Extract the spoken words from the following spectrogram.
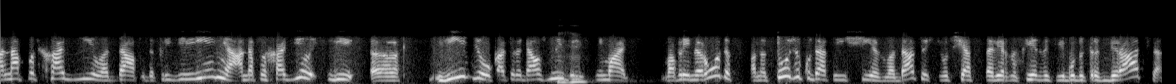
Она подходила, да, под определение, она подходила, и э, видео, которое должны были снимать во время родов, она тоже куда-то исчезла, да, то есть вот сейчас, наверное, следователи будут разбираться,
